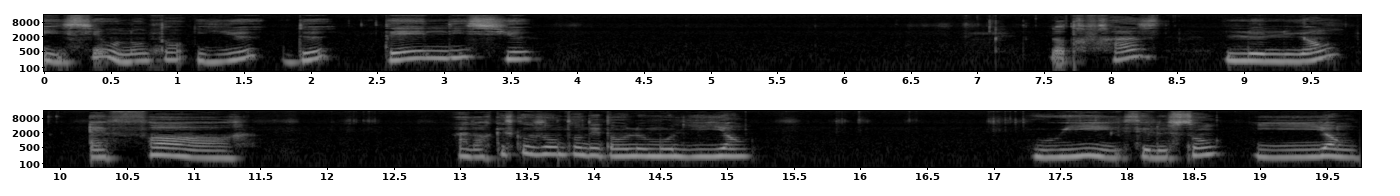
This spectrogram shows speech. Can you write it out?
Ici on entend yeux de délicieux. L'autre phrase, le lion est fort. Alors, qu'est-ce que vous entendez dans le mot lion? Oui, c'est le son yon.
